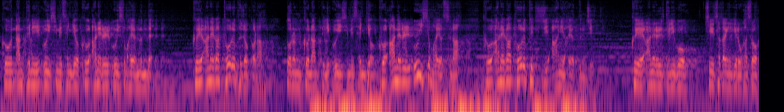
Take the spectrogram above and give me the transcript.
그 남편이 의심이 생겨 그 아내를 의심하였는데 그의 아내가 더럽혀졌거나 또는 그 남편이 의심이 생겨 그 아내를 의심하였으나 그 아내가 더럽혀지지 아니하였든지 그의 아내를 데리고 제사장에게로 가서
